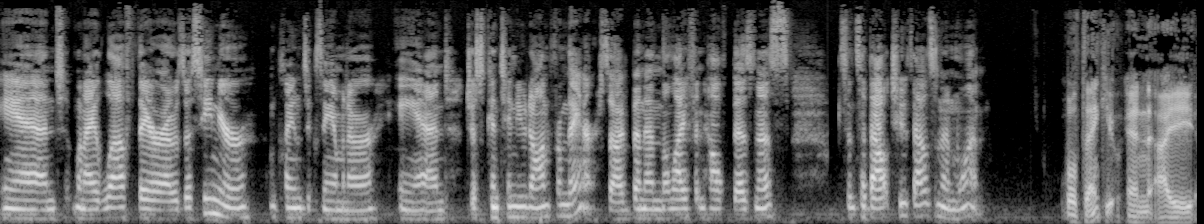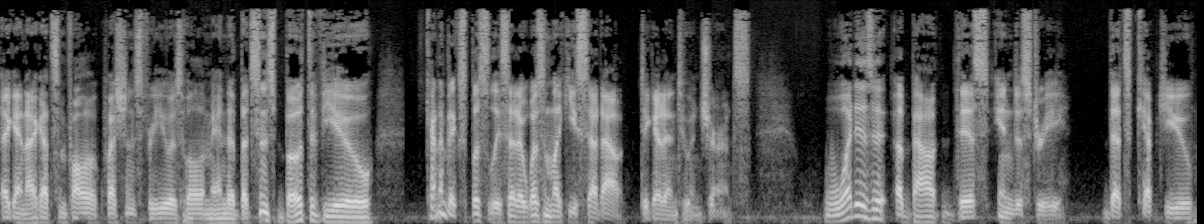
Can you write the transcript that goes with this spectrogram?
And when I left there, I was a senior claims examiner and just continued on from there. So I've been in the life and health business since about 2001. Well, thank you. And I, again, I got some follow up questions for you as well, Amanda. But since both of you kind of explicitly said it wasn't like you set out to get into insurance, what is it about this industry that's kept you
